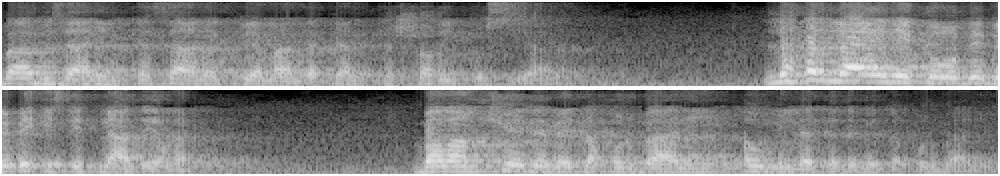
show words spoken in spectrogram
با بزانین کەسانێک پێمان دەکەن کە شەڕی کورسیانە لە هەر لایەنێکەوە بێ بەبێ ئیسیتنا دێڵن بەڵام کێ دەبێتە قوربانی ئەو میلەتە دەبێتە قوربانی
